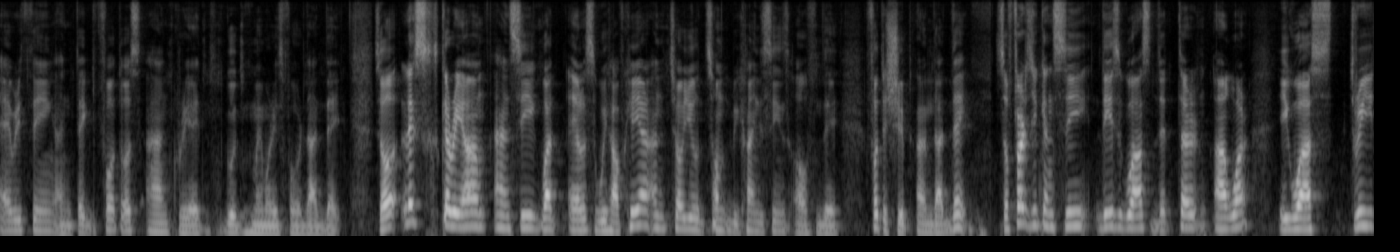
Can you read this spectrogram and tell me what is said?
everything and take photos and create good memories for that day. So let's carry on and see what else we have here and show you some behind the scenes of the photo shoot on that day. So first you can see this was the third hour. It was three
